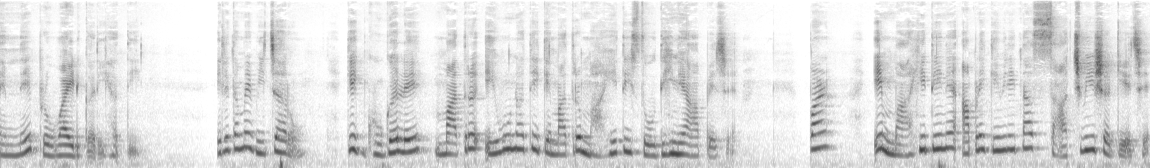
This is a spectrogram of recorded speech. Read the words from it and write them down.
એમને પ્રોવાઈડ કરી હતી. એટલે તમે વિચારો કે ગૂગલે માત્ર એવું નથી કે માત્ર માહિતી શોધીને આપે છે. પણ એ માહિતીને આપણે કેવી રીતના સાચવી શકીએ છીએ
